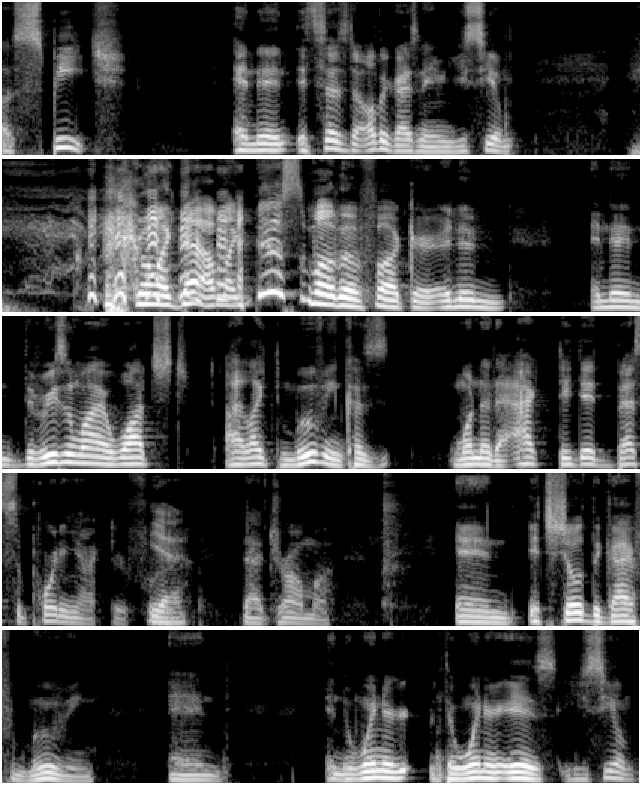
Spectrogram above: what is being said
a speech, and then it says the other guy's name. You see him go like that. I'm like this motherfucker, and then and then the reason why I watched I liked moving because one of the act they did best supporting actor for Yeah. that drama, and it showed the guy from moving, and and the winner the winner is you see him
